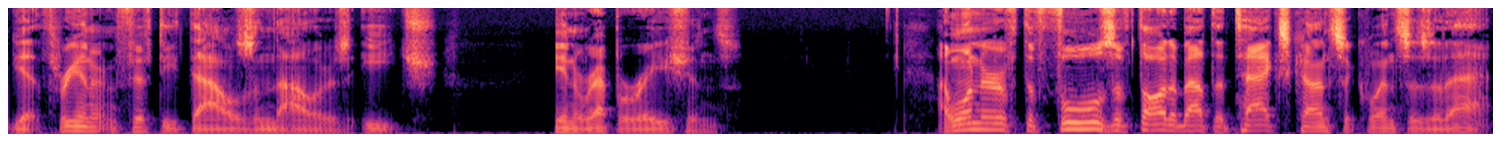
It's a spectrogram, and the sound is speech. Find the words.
get $350,000 each in reparations. I wonder if the fools have thought about the tax consequences of that.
